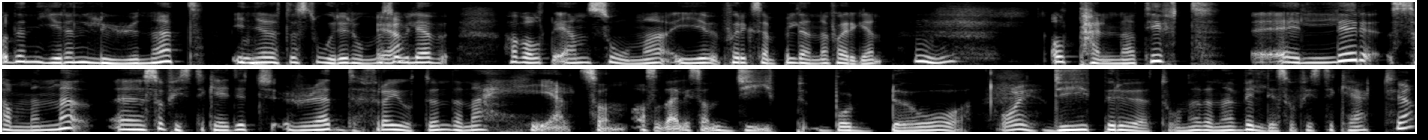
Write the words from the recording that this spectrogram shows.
og den gir en lunhet inn i Mm. dette store rommet. Ja. Så ville jeg ha valgt en sone i f.eks. denne fargen. Mm. Alternativt, eller sammen med uh, Sophisticated Red fra Jotun, den er helt sånn, altså det er litt sånn dyp bordeaux, Oi. dyp rødtone, den er veldig sofistikert. Ja.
